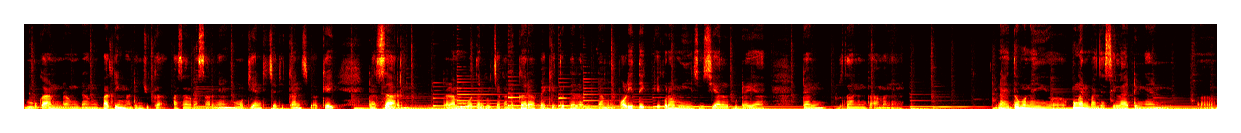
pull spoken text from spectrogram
pembukaan Undang-Undang 45 dan juga pasal-pasalnya kemudian dijadikan sebagai dasar dalam pembuatan kebijakan negara baik itu dalam bidang politik, ekonomi, sosial, budaya, dan pertahanan keamanan. Nah itu mengenai eh, hubungan Pancasila dengan um,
